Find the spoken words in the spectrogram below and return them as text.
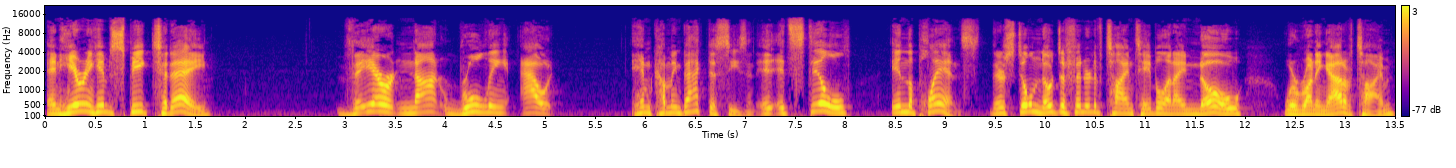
And hearing him speak today, they are not ruling out him coming back this season. it's still in the plans. There's still no definitive timetable, and I know we're running out of time.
